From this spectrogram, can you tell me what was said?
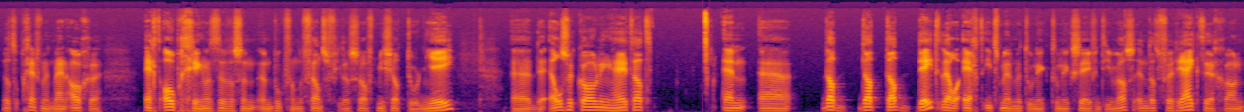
dat op een gegeven moment mijn ogen echt open gingen. Want dat was een, een boek van de Franse filosoof Michel Tournier. Uh, de Elze-koning heet dat. En uh, dat, dat, dat deed wel echt iets met me toen ik, toen ik 17 was. En dat verrijkte gewoon...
